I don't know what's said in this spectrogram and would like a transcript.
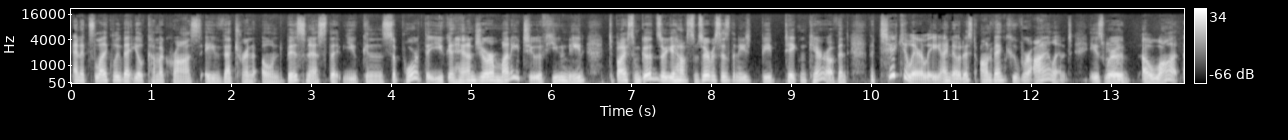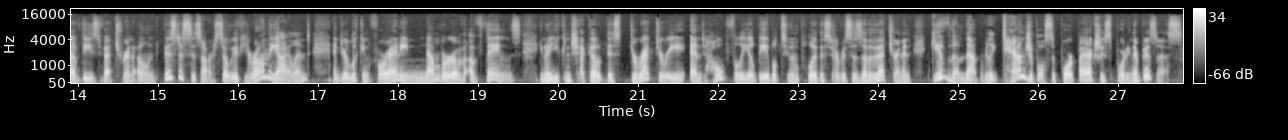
and it's likely that you'll come across a veteran owned business that you can support that you can hand your money to if you need to buy some goods or you have some services that need to be taken care of. And particularly i noticed on vancouver island is where mm. a lot of these veteran owned businesses are. So if you're on the island and you're looking for any number of, of things you know you can check out this directory and hopefully you'll be able to employ the services of a veteran and give them that really tangible support by actually supporting their business.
